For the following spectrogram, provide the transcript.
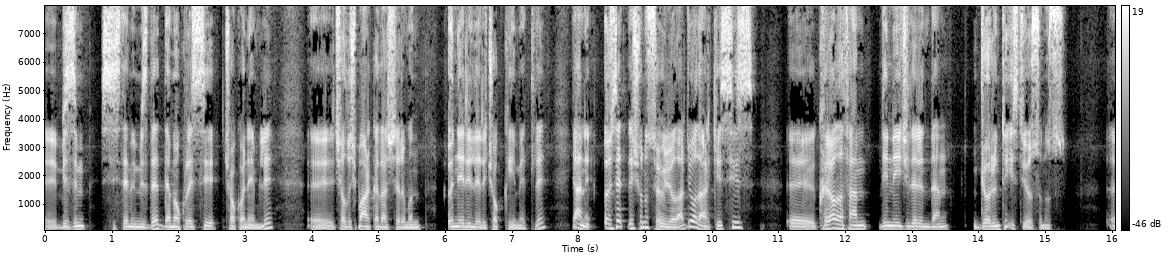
e, bizim sistemimizde demokrasi çok önemli. E, çalışma arkadaşlarımın önerileri çok kıymetli. Yani özetle şunu söylüyorlar. Diyorlar ki siz e, Kral FM dinleyicilerinden görüntü istiyorsunuz. E,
